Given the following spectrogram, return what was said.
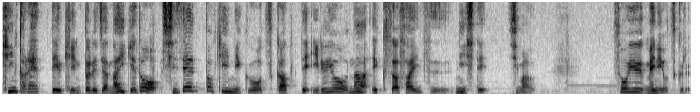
筋トレっていう筋トレじゃないけど自然と筋肉を使っているようなエクササイズにしてしまうそういうメニューを作る。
